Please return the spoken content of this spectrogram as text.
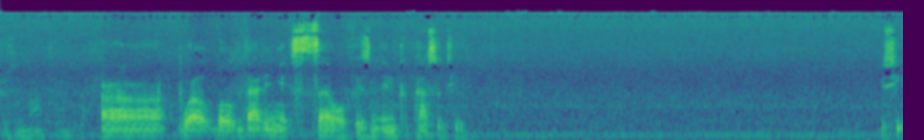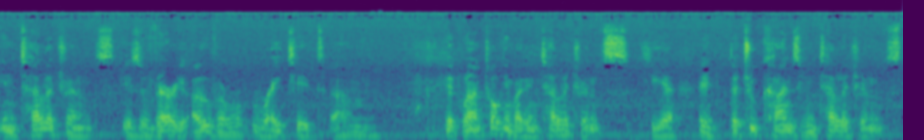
choosing not to. Uh, well, well, that in itself is an incapacity. You see, intelligence is a very overrated. Um, when I'm talking about intelligence here, eh, there are two kinds of intelligence.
